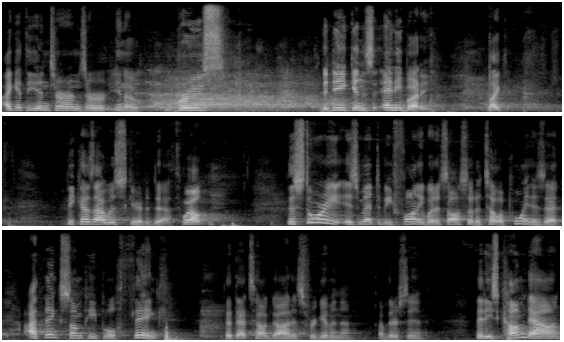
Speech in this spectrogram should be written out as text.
I get the interns or you know Bruce, the deacons, anybody, like because I was scared to death. Well, the story is meant to be funny, but it's also to tell a point. Is that I think some people think that that's how God has forgiven them of their sin, that He's come down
